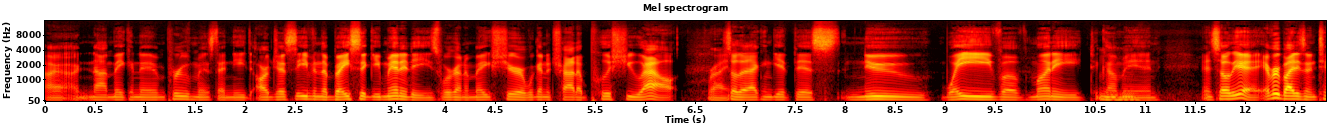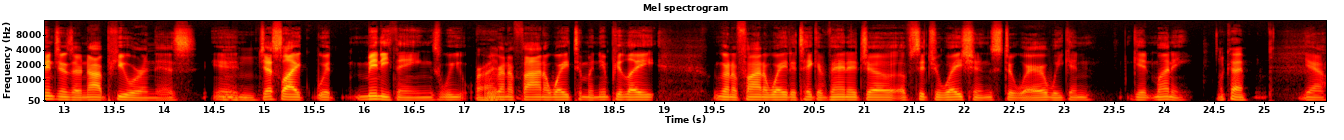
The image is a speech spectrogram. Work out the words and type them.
are, are not making the improvements that need, or just even the basic amenities. We're gonna make sure we're gonna try to push you out Right. so that I can get this new wave of money to come Mhm. in. And so, yeah, everybody's intentions are not pure in this. And Mhm. just like with many things, we, Right. we're going to find a way to manipulate. We're going to find a way to take advantage of, of situations to where we can get money. okay. Yeah.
